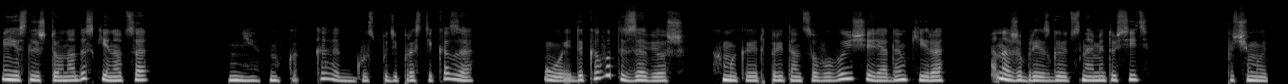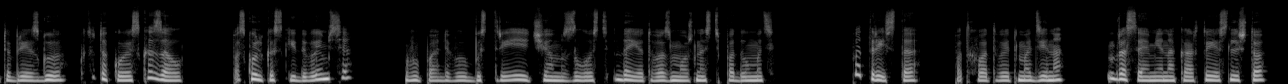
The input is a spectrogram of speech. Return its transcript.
Если что, надо скинуться. Нет, ну какая, господи, прости, коза. Ой, да кого ты зовешь? хмыкает пританцовывающая рядом Кира. Она же брезгует с нами тусить. Почему это брезгую? Кто такое сказал? Поскольку скидываемся, выпаливаю быстрее, чем злость дает возможность подумать. «По триста», — подхватывает Мадина. «Бросай мне на карту, если что».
